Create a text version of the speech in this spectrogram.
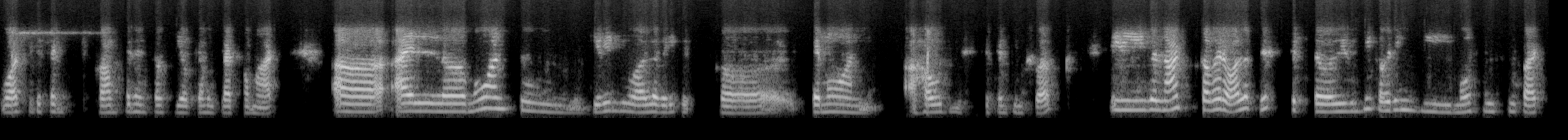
what the different components of the OCaml platform are. I'll move on to giving you all a very quick demo on how these different things work. We will not cover all of this, but we will be covering the most useful parts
